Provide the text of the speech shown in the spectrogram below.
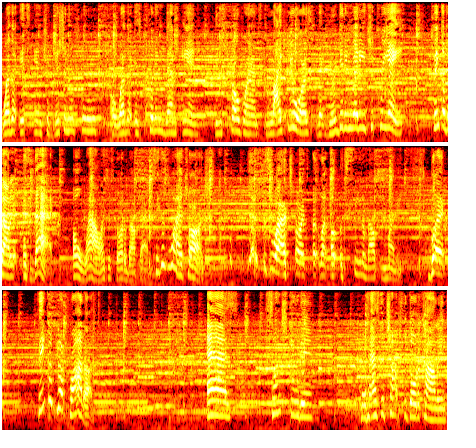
whether it's in traditional schools or whether it's putting them in these programs like yours that you're getting ready to create think about it as that. Oh wow, I just thought about that. See, this is why I charge. this is why I charge uh, like obscene amount of money. But think of your product as some student who has the chops to go to college,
